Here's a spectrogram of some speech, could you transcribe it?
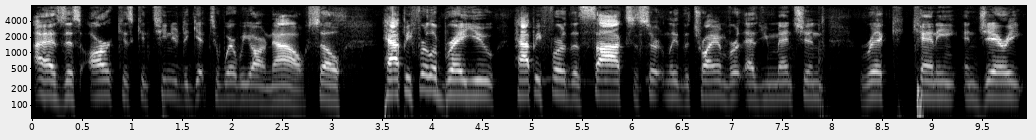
as this arc has continued to get to where we are now. So happy for Abreu, happy for the Sox and certainly the triumvirate as you mentioned, Rick, Kenny and Jerry,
